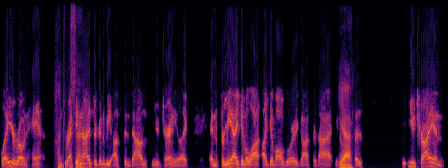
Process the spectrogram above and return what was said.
play your own hand Hundred percent. recognize there are going to be ups and downs in your journey like and for me i give a lot i give all glory to god for that you know Yeah. because you try and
